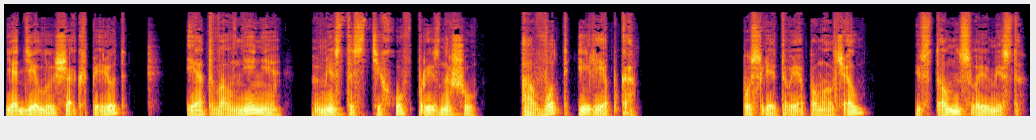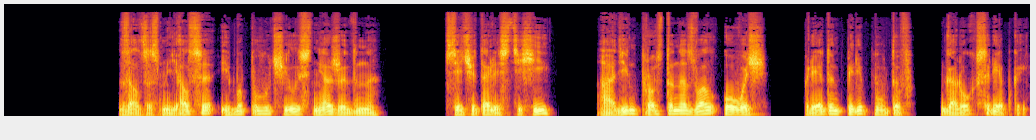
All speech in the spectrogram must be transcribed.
Я делаю шаг вперед и от волнения вместо стихов произношу «А вот и репка». После этого я помолчал и встал на свое место. Зал засмеялся, ибо получилось неожиданно. Все читали стихи, а один просто назвал овощ, при этом перепутав горох с репкой.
